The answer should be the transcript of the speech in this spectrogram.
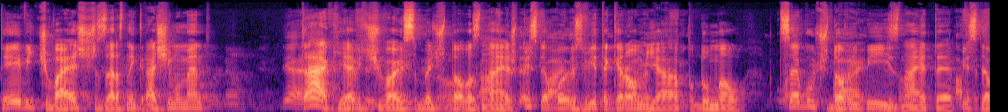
Ти відчуваєш, що зараз найкращий момент? Так, я відчуваю себе чудово, знаєш. Після бою з Вітакером я подумав. Це був чудовий бій, знаєте. Після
